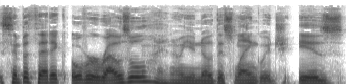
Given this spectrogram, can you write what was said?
sympathetic overarousal. I know you know this language is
